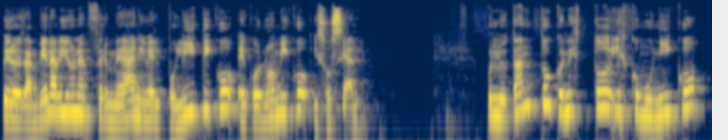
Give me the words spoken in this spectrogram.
pero también había una enfermedad a nivel político, económico y social. Por lo tanto, con esto les comunico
